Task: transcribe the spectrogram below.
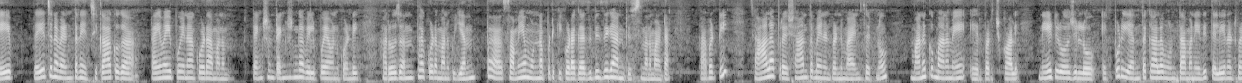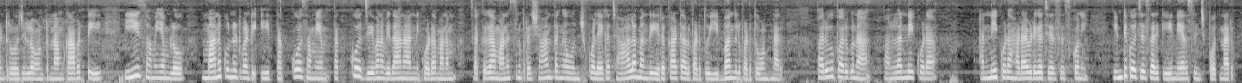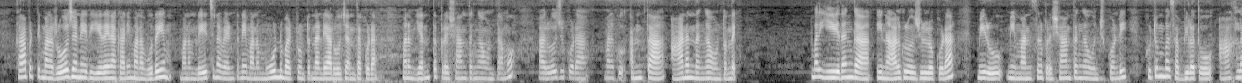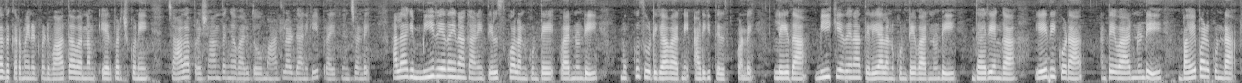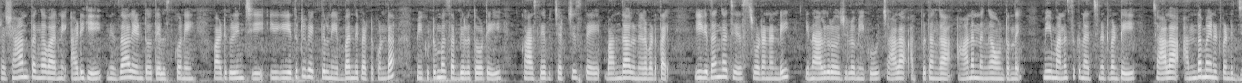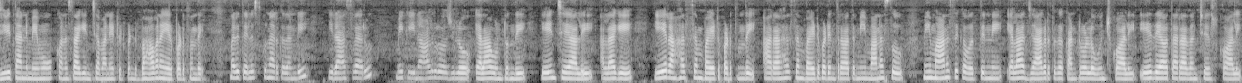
లేచిన వెంటనే చికాకుగా టైం అయిపోయినా కూడా మనం టెన్షన్ టెన్షన్గా వెళ్ళిపోయామనుకోండి ఆ రోజంతా కూడా మనకు ఎంత సమయం ఉన్నప్పటికీ కూడా గజిబిజిగా అనిపిస్తుంది అనమాట కాబట్టి చాలా ప్రశాంతమైనటువంటి మైండ్ సెట్ను మనకు మనమే ఏర్పరచుకోవాలి. నేటి రోజుల్లో ఎప్పుడు ఎంతకాలం ఉంటామనేది తెలియనటువంటి రోజుల్లో ఉంటున్నాం కాబట్టి ఈ సమయంలో మనకున్నటువంటి ఈ తక్కువ సమయం తక్కువ జీవన విధానాన్ని కూడా మనం చక్కగా మనసును ప్రశాంతంగా ఉంచుకోలేక చాలామంది ఇరకాటాలు పడుతూ ఇబ్బందులు పడుతూ ఉంటున్నారు. పరుగు పరుగున పనులన్నీ కూడా అన్నీ కూడా హడావిడిగా చేసేసుకొని ఇంటికి వచ్చేసరికి నీరసించిపోతున్నారు. కాబట్టి మన రోజు అనేది ఏదైనా కానీ మన ఉదయం మనం లేచిన వెంటనే మన మూడ్ను బట్టి ఉంటుందండి ఆ రోజంతా కూడా. మనం ఎంత ప్రశాంతంగా ఉంటామో ఆ రోజు కూడా మనకు అంత ఆనందంగా ఉంటుంది. మరి ఈ విధంగా ఈ నాలుగు రోజుల్లో కూడా మీరు మీ మనసును ప్రశాంతంగా ఉంచుకోండి. కుటుంబ సభ్యులతో ఆహ్లాదకరమైనటువంటి వాతావరణం ఏర్పరచుకొని చాలా ప్రశాంతంగా వారితో మాట్లాడడానికి ప్రయత్నించండి. అలాగే మీరేదైనా కానీ తెలుసుకోవాలనుకుంటే వారి నుండి ముక్కుసూటిగా వారిని అడిగి తెలుసుకోండి. లేదా మీకేదైనా తెలియాలనుకుంటే వారి నుండి ధైర్యంగా ఏది కూడా అంటే వారి నుండి భయపడకుండా ప్రశాంతంగా వారిని అడిగి నిజాలేంటో తెలుసుకొని వాటి గురించి ఈ ఎదుటి వ్యక్తుల్ని ఇబ్బంది పెట్టకుండా మీ కుటుంబ సభ్యులతోటి కాసేపు చర్చిస్తే బంధాలు నిలబడతాయి. ఈ విధంగా చేసి చూడనండి. ఈ నాలుగు రోజుల్లో మీకు చాలా అద్భుతంగా ఆనందంగా ఉంటుంది. మీ మనసుకు నచ్చినటువంటి చాలా అందమైనటువంటి జీవితాన్ని మేము కొనసాగించామనేటటువంటి భావన ఏర్పడుతుంది. మరి తెలుసుకున్నారు కదండి ఈ రాశివారు మీకు ఈ నాలుగు రోజుల్లో ఎలా ఉంటుంది ఏం చేయాలి అలాగే ఏ రహస్యం బయటపడుతుంది ఆ రహస్యం బయటపడిన తర్వాత మీ మనసు మీ మానసిక ఒత్తిడిని ఎలా జాగ్రత్తగా కంట్రోల్లో ఉంచుకోవాలి ఏ దేవతారాధన చేసుకోవాలి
